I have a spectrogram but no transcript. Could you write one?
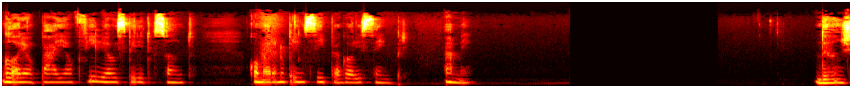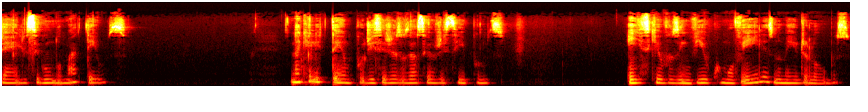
Glória ao Pai, ao Filho e ao Espírito Santo, como era no princípio, agora e sempre. Amém. Do Evangelho segundo Mateus. Naquele tempo, disse Jesus aos seus discípulos: Eis que eu vos envio como ovelhas no meio de lobos.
